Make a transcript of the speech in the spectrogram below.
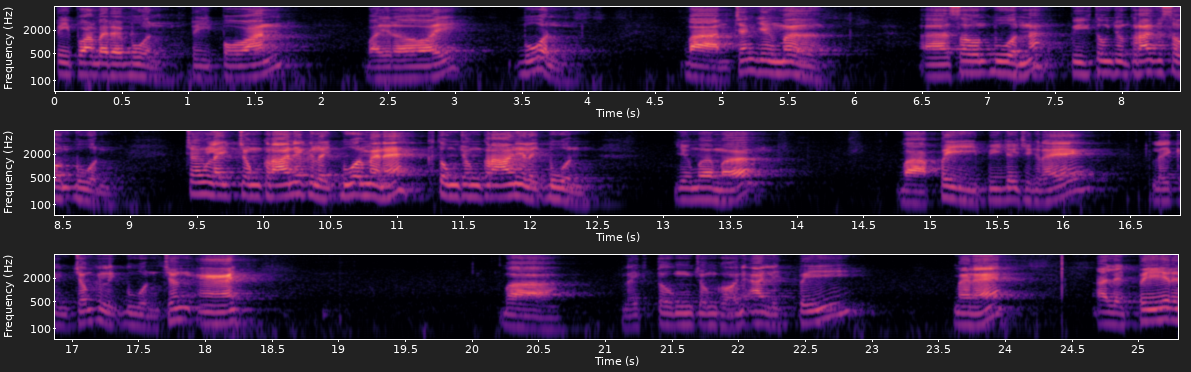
2304 2304បាទអញ្ចឹងយើងមើល04ណាពីខ្ទង់ចុងក្រោយគឺ04អញ្ចឹងលេខចុងក្រោយនេះគឺលេខ4មែនទេខ្ទង់ចុងក្រោយនេះលេខ4យើងមើលមើល បាទ2 2លើកជាក្រែលេខកញ្ចុងគឺលេខ4អញ្ចឹងអាចបាទលេខខ្ទង់ចុងក្រោយនេះអាចលេខ2មែនទេអាចលេខ2ឬ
